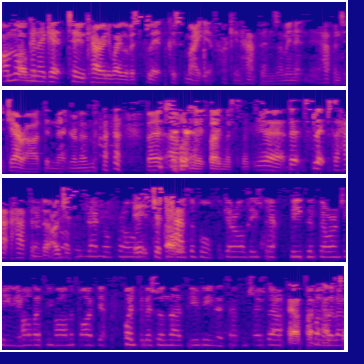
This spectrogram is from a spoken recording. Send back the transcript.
I'm not Um, going to get too carried away with a slip because, mate, it fucking happens. I mean, it, it happened to Gerrard, didn't it? Remember? but um, Yeah, famously. yeah, that slips ha- happen. But I just, it's just Oh. hap- Gerald Easter, the Dorantini, hold up on the podcast, point to this on that TV, and it's check that. Yeah, About the you. last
